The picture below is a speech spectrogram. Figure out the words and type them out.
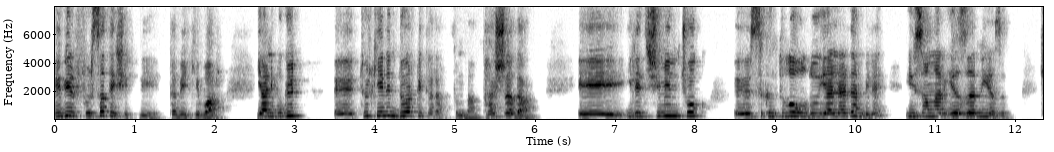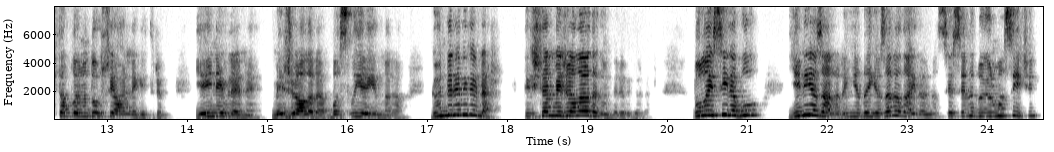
ve bir fırsat eşitliği tabii ki var. Yani bugün e, Türkiye'nin dört bir tarafından, taşradan, e, iletişimin çok e, sıkıntılı olduğu yerlerden bile insanlar yazılarını yazıp, kitaplarını dosya haline getirip, yayın evlerine, mecralara, basılı yayınlara gönderebilirler. Dijital mecralara da gönderebilirler. Dolayısıyla bu yeni yazarların ya da yazar adaylarının seslerini duyurması için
